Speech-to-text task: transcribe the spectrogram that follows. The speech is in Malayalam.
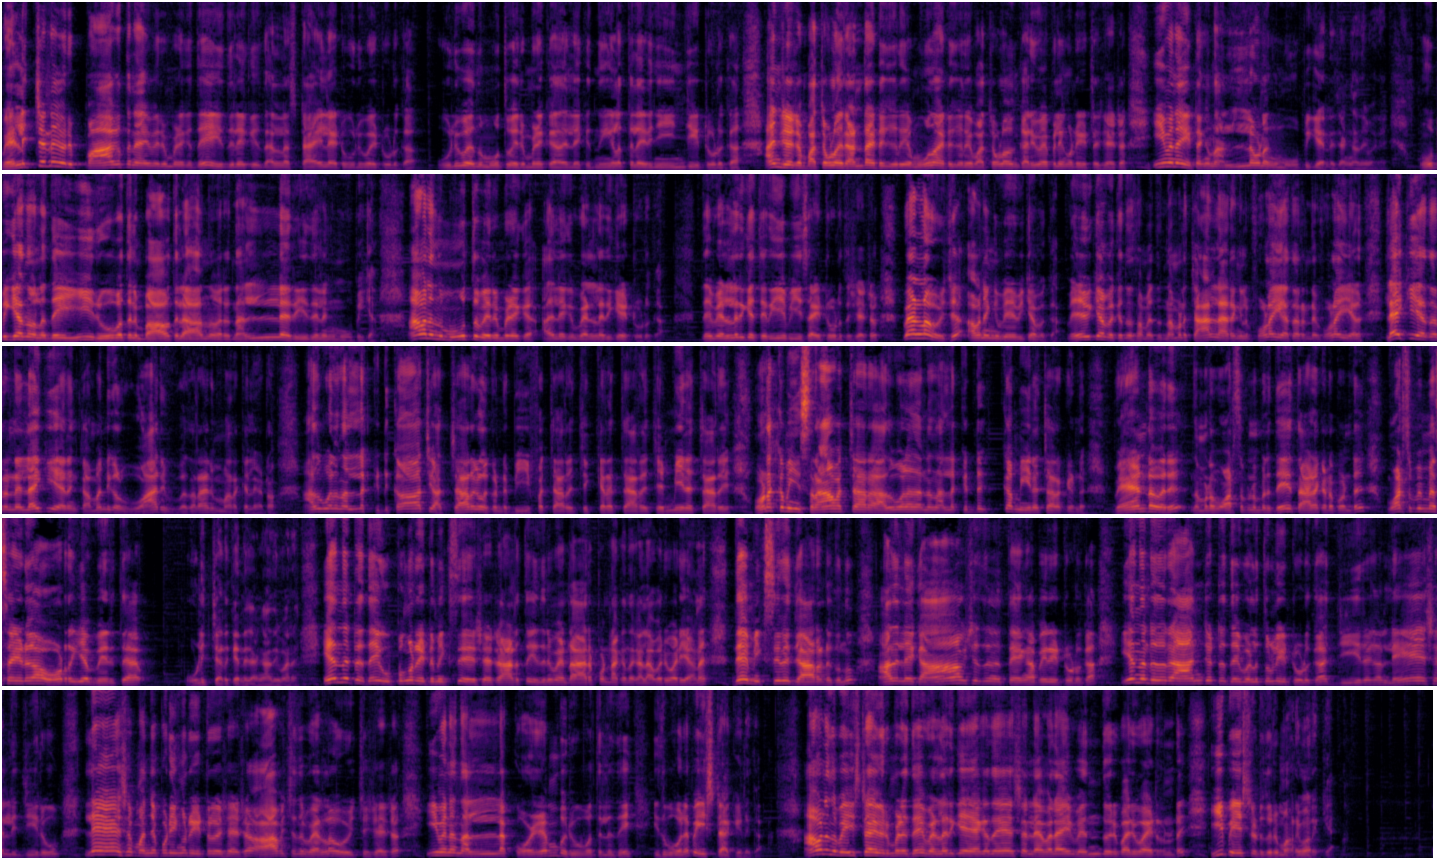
വെളിച്ചെണ്ണ ഒരു പാകത്തിനായി വരുമ്പോഴേക്ക് ദേ ഇതിലേക്ക് നല്ല സ്റ്റൈലായിട്ട് ഉലുവ ഇട്ട് കൊടുക്കുക. ഉലുവ എന്ന് മൂത്ത് വരുമ്പോഴേക്ക് അതിലേക്ക് നീളത്തിലരിഞ്ഞ് ഇഞ്ചി ഇട്ട് കൊടുക്കുക. അതിനുശേഷം പച്ചമുളക് രണ്ടായിട്ട് കീറിയ മൂന്നായിട്ട് കീറിയ പച്ചമുളകും കറിവേപ്പിലയും കൂടെ ഇട്ട ശേഷം ഇവനെ ഇട്ടങ്ങ് നല്ലോണം അങ്ങ് മൂപ്പിക്കുക എന്റെ ചങ്ങാതി വരെ മൂപ്പിക്കുക എന്ന് പറഞ്ഞാൽ ദേ ഈ രൂപത്തിലും ഭാവത്തിലാകുന്ന വരെ നല്ല രീതിയിൽ അങ്ങ് മൂപ്പിക്കാം അവനൊന്ന് മൂത്ത് വരുമ്പോഴേക്ക് അതിലേക്ക് വെള്ളരിക്ക ഇട്ട് കൊടുക്കുക. ദേ വെള്ളരിക്ക ചെറിയ പീസായിട്ട് കൊടുത്ത ശേഷം വെള്ളം ഒഴിച്ച് അവനങ്ങ് വേവിക്കാൻ വെക്കുക. വേവിക്കാൻ വെക്കുന്ന സമയത്ത് നമ്മുടെ ചാനൽ ആരെങ്കിലും ഫോളോ ചെയ്യാത്തവരുണ്ടെങ്കിൽ ഫോളോ ചെയ്യാനും ലൈക്ക് ചെയ്യാത്തവരുണ്ടെങ്കിൽ ലൈക്ക് ചെയ്യാനും കമന്റുകൾ വാരി വിതറാനും മറക്കല്ല കേട്ടോ? അതുപോലെ നല്ല കിടുക്കാച്ചി അച്ചാറുകളൊക്കെ ഉണ്ട്. ബീഫ് അച്ചാർ ചിക്കൻ അച്ചാർ ചെമ്മീൻ അച്ചാർ ഉണക്കമീൻ സ്രാവച്ചാർ അതുപോലെ തന്നെ നല്ല കിടുക്ക മീനച്ചാറൊക്കെ ഉണ്ട്. വേണ്ടവർ നമ്മുടെ വാട്സപ്പ് നമ്പർ ഇതേ താഴെ കിടപ്പുണ്ട്. വാട്സപ്പിൽ മെസ്സേജ് ഇടുക ഓർഡർ ചെയ്യുക വരുത്തുക. പൊളിച്ചെടുക്കുക എന്റെ ചങ്ങാതിമാരെ. എന്നിട്ട് ദേ ഉപ്പും കൂടെ ഇട്ട് മിക്സ് ചെയ്ത ശേഷം അടുത്ത് ഇതിന് വേണ്ട അരപ്പുണ്ടാക്കുന്ന കലാപരിപാടിയാണ്. ദേ മിക്സിയിൽ ജാർ എടുക്കുന്നു. അതിലേക്ക് ആവശ്യത്തിന് തേങ്ങാപ്പേരി ഇട്ട് കൊടുക്കുക. എന്നിട്ട് ഒരു അഞ്ചെട്ട് ദേ വെളുത്തുള്ളി ഇട്ട് കൊടുക്കുക. ജീരകം ലേശം ജീരവും ലേശം മഞ്ഞപ്പൊടിയും കൂടി ഇട്ട ശേഷം ആവശ്യത്തിന് വെള്ളം ഒഴിച്ച ശേഷം ഇവനെ നല്ല കുഴമ്പ് രൂപത്തിൽ ദേ ഇതുപോലെ പേസ്റ്റാക്കി എടുക്കുക. അവനൊന്ന് പേസ്റ്റായി വരുമ്പോഴേ വെള്ളരിക്ക ഏകദേശം ലെവലായി വെന്തൊരു പരുവായിട്ടുണ്ട്. ഈ പേസ്റ്റ് എടുത്തൊരു മറി മറിക്കുക.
